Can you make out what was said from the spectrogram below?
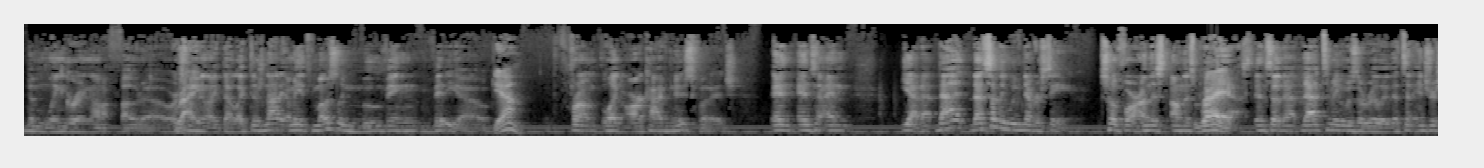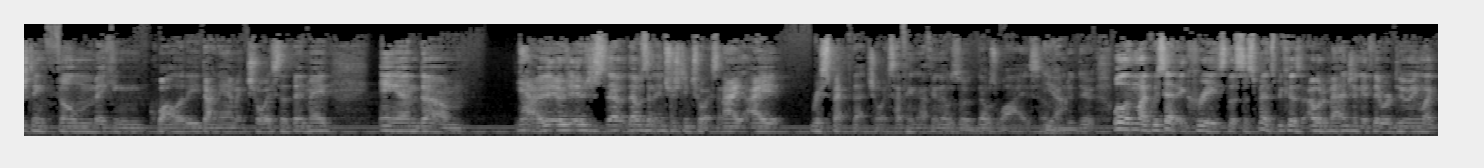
them lingering on a photo or Right. something like that. Like there's not. I mean, it's mostly moving video Yeah. from like archived news footage, and and and yeah, that that that's something we've never seen so far on this on this podcast. Right. And so that that to me was a really that's an interesting filmmaking quality dynamic choice that they made, and um, yeah, it, it was just that, that was an interesting choice, and I. I respect that choice. I think I think that was a, that was wise of Yeah. them to do. Well, and like we said, it creates the suspense because I would imagine if they were doing like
